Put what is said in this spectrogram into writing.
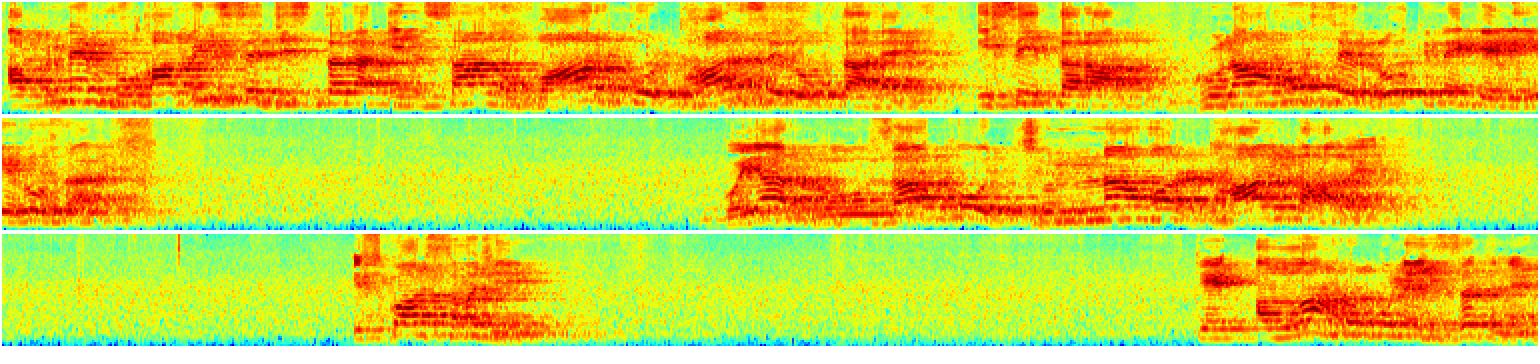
اپنے مقابل سے جس طرح انسان وار کو ڈھال سے روکتا ہے، اسی طرح گناہوں سے روکنے کے لیے روزہ ہے۔ گویا روزہ کو جننا اور ڈھال کہا گیا۔ اس کو آپ سمجھیے۔ کہ اللہ رب العزت نے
